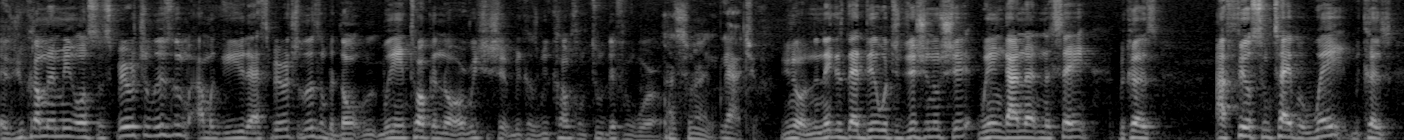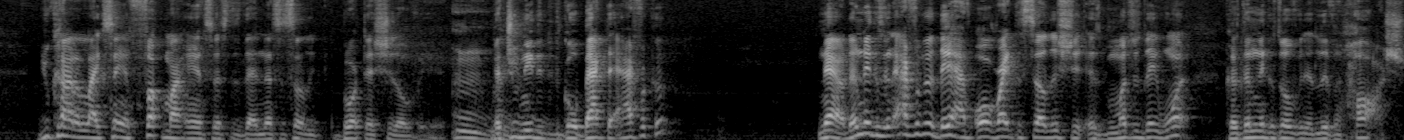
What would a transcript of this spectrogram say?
if you come to me on some spiritualism, I'm gonna give you that spiritualism, but don't we ain't talking no Orisha shit because we come from two different worlds. That's right. Got you. You know, the niggas that deal with traditional shit, we ain't got nothing to say because I feel some type of way because you kind of like saying fuck my ancestors that necessarily brought that shit over here. Mm. That you needed to go back to Africa. Now, them niggas in Africa, they have all right to sell this shit as much as they want because them niggas over there living harsh.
